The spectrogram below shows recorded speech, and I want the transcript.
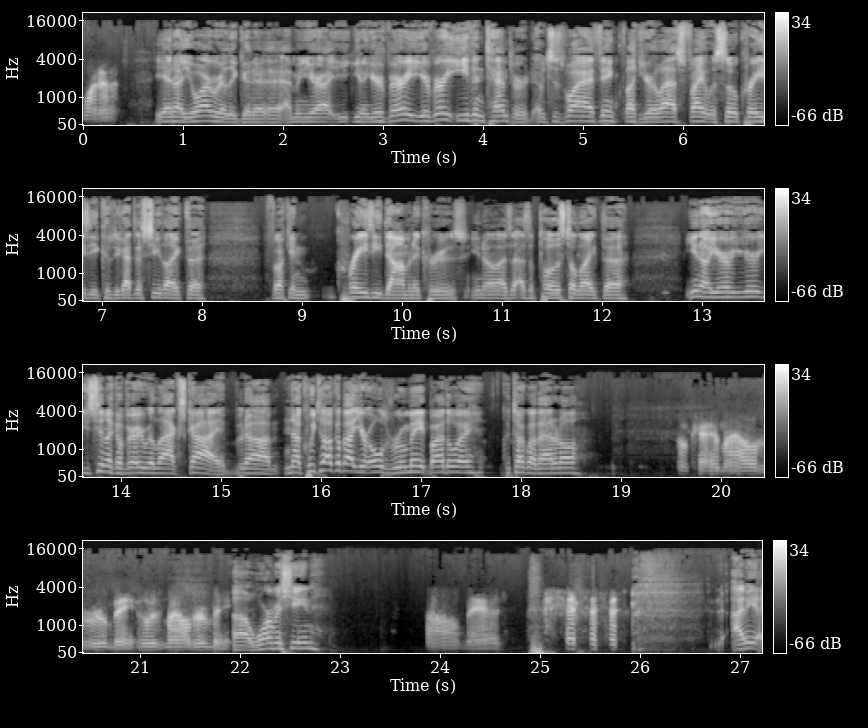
why not? Yeah, no, you are really good at it. I mean, you're you know you're very you're very even tempered, which is why I think like your last fight was so crazy because you got to see like the fucking crazy Dominick Cruz, you know, as as opposed to like the you know you're you're you seem like a very relaxed guy. But uh, now, can we talk about your old roommate? By the way, could we talk about that at all? Okay, my old roommate. Who was my old roommate? Uh, War Machine. Oh man. I mean,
